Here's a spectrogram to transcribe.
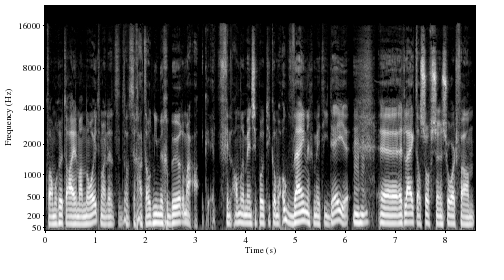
kwam Rutte al helemaal nooit, maar dat, dat gaat ook niet meer gebeuren. Maar ik vind andere mensen in politiek komen ook weinig met ideeën. Mhm. Eh, het lijkt alsof ze een soort van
